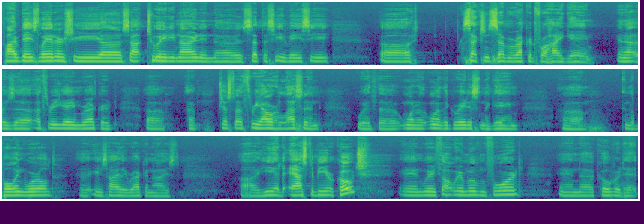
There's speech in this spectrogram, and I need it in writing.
Five days later, she uh, shot 289 and uh, set the CVAC uh, Section 7 record for high game. And that was a, a three game record, uh, just a three hour lesson with uh, one, of, one of the greatest in the game. Um, in the bowling world, uh, he's highly recognized. he had asked to be her coach, and we thought we were moving forward, and COVID hit.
